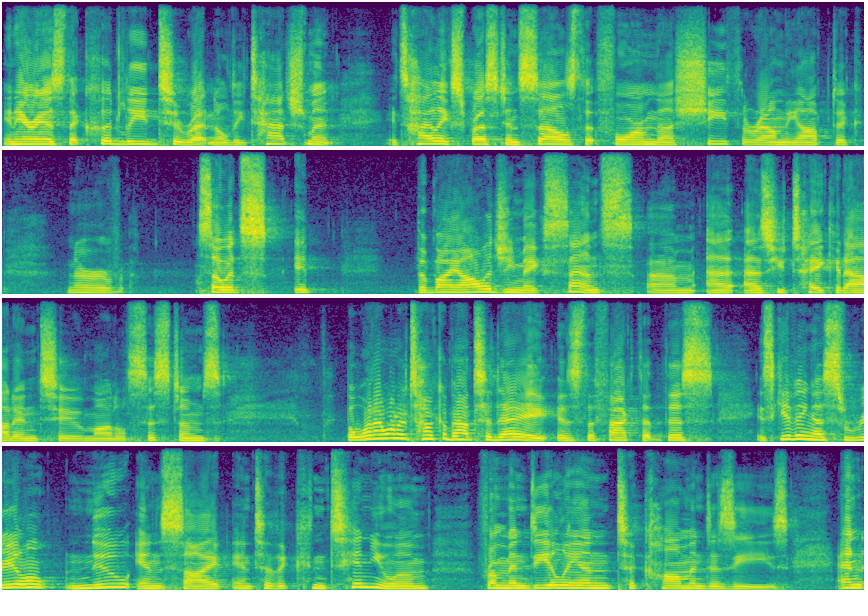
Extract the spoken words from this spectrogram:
in areas that could lead to retinal detachment. It's highly expressed in cells that form the sheath around the optic nerve. So it's, it, the biology makes sense um, as you take it out into model systems. But what I want to talk about today is the fact that this is giving us real new insight into the continuum from Mendelian to common disease. And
